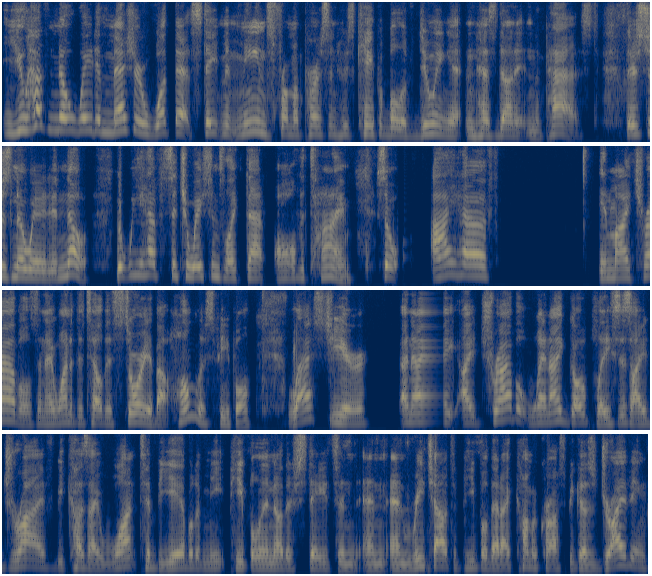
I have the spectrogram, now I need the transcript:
you have no way to measure what that statement means from a person who's capable of doing it and has done it in the past. There's just no way to know. But we have situations like that all the time. So I have in my travels, and I wanted to tell this story about homeless people. Last year, and I, I travel when I go places, I drive because I want to be able to meet people in other states and, and, and reach out to people that I come across because driving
